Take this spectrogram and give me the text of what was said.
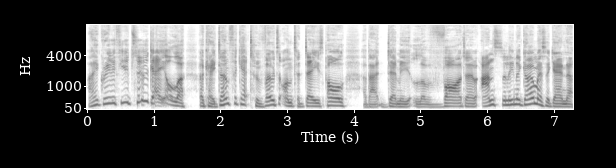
I agree with you too, Gail. Okay, don't forget to vote on today's poll about Demi Lovato and Selena Gomez again.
